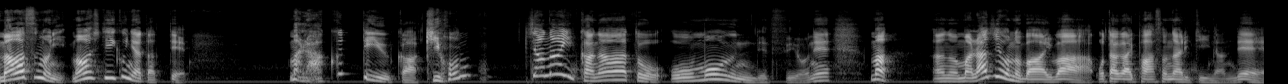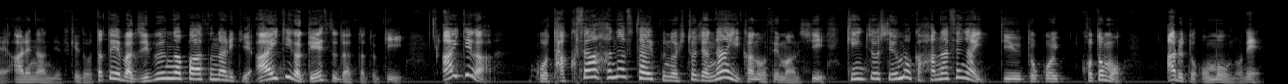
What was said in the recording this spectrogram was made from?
回すのに、回していくにあたって、まあ楽っていうか、基本じゃないかなと思うんですよね。まあ、あの、まあ、ラジオの場合は、お互いパーソナリティなんで、あれなんですけど、例えば自分がパーソナリティ、相手がゲストだった時、相手が、こう、たくさん話すタイプの人じゃない可能性もあるし、緊張してうまく話せないっていうとこ、こともあると思うので、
